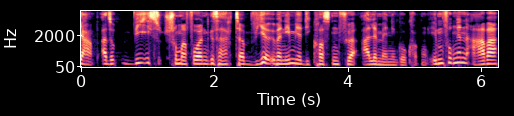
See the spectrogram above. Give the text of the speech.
Ja, also wie ich schon mal vorhin gesagt habe, wir übernehmen ja die Kosten für alle Meningokokken-Impfungen, aber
